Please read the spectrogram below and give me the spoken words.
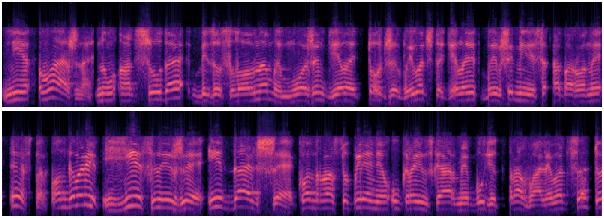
неважно. Ну, отсюда, безусловно, мы можем делать тот же вывод, что делает бывший министр обороны Эспер. Он говорит, если же и дальше контрнаступление украинской армии будет проваливаться, то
